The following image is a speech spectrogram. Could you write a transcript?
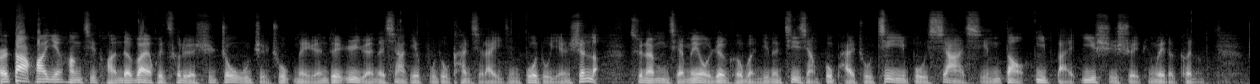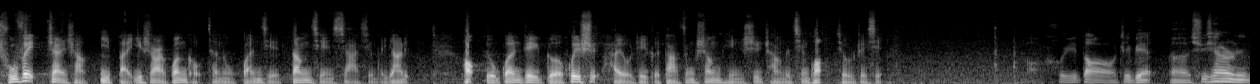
而大华银行集团的外汇策略师周五指出，美元对日元的下跌幅度看起来已经过度延伸了。虽然目前没有任何稳定的迹象，不排除进一步下行到一百一十水平位的可能，除非站上一百一十二关口，才能缓解当前下行的压力。好，有关这个汇市还有这个大宗商品市场的情况就是这些。好，回到这边，呃，徐先生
